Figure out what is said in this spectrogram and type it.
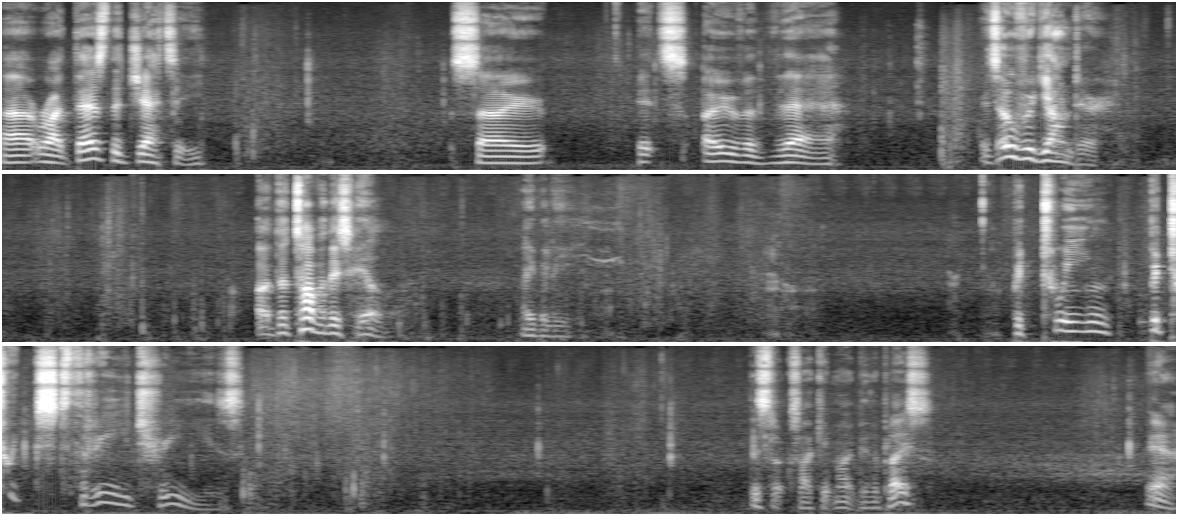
Uh, right, there's the jetty. So, it's over there. It's over yonder. At the top of this hill, I believe. Between, betwixt three trees. This looks like it might be the place. Yeah,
